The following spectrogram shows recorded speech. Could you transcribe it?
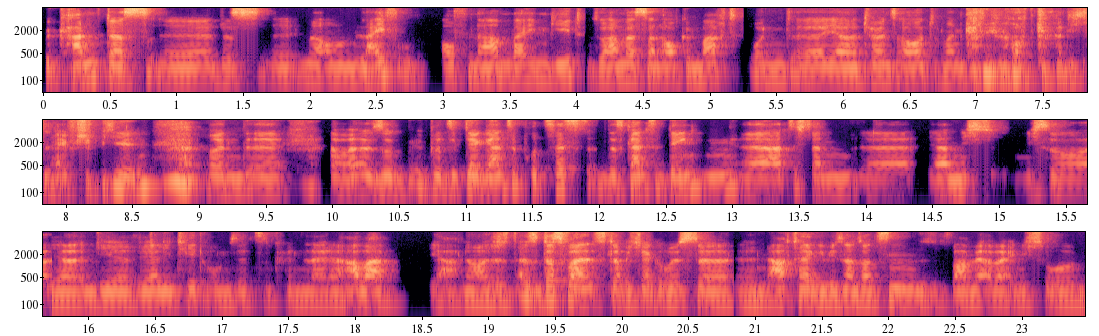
bekannt, dass äh, das äh, immer um Live-Aufnahmen bei ihm geht. So haben wir es dann auch gemacht. Und äh, ja, turns out, man kann überhaupt gar nicht live spielen. Und äh, aber so im Prinzip der ganze Prozess, das ganze Denken äh, hat sich dann äh, ja nicht, nicht so ja, in die Realität umsetzen können, leider. Aber ja, genau. Also, also das war, glaube ich, der größte äh, Nachteil gewesen. Ansonsten waren wir aber eigentlich so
